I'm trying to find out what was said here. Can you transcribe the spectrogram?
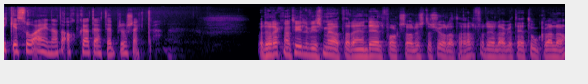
ikke så egnet til akkurat dette prosjektet. Og Det regner tydeligvis med at det er en del folk som har lyst til å se dette, her, for det er laget til to kvelder?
